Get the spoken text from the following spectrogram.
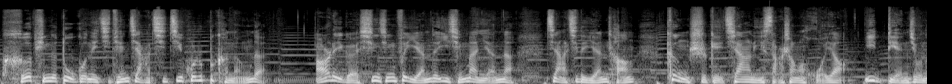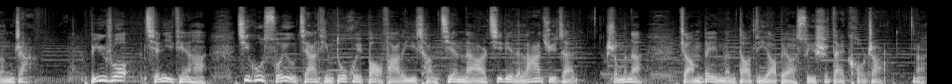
和平的度过那几天假期，几乎是不可能的。而那个新型肺炎的疫情蔓延呢，假期的延长更是给家里撒上了火药，一点就能炸。比如说前几天哈，几乎所有家庭都会爆发了一场艰难而激烈的拉锯战。什么呢？长辈们到底要不要随时戴口罩啊？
